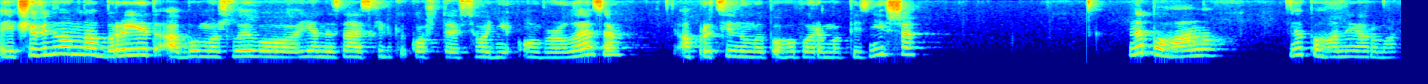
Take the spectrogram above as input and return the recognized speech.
Якщо він вам набрид, або, можливо, я не знаю, скільки коштує сьогодні Ombre Leather, а про ціну ми поговоримо пізніше. Непогано, непоганий аромат.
